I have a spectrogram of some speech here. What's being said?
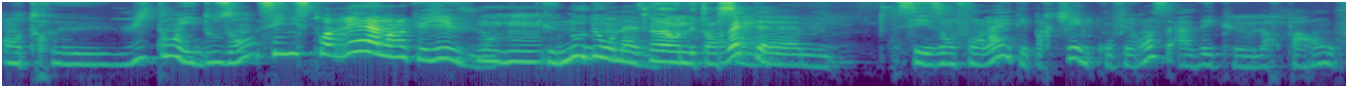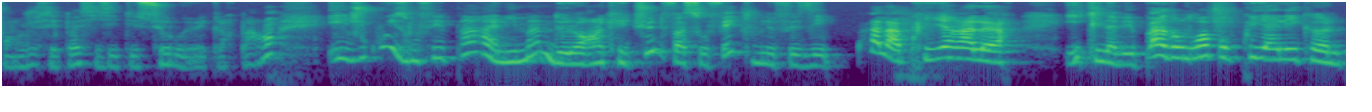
entre 8 ans et 12 ans, c'est une histoire réelle hein, que j'ai vue, hein, Mhm. que nous deux on a vue. Ouais, on est En fait, euh, ces enfants-là étaient partis à une conférence avec euh, leurs parents, enfin je sais pas s'ils étaient seuls ou avec leurs parents, et du coup ils ont fait part à l'imam de leur inquiétude face au fait qu'ils ne faisaient pas la prière à l'heure et qu'ils n'avaient pas d'endroit pour prier à l'école.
